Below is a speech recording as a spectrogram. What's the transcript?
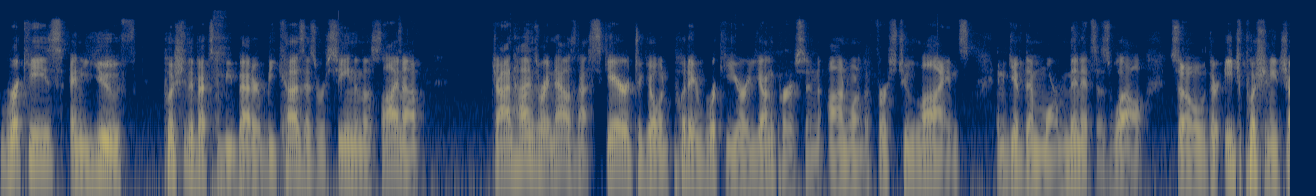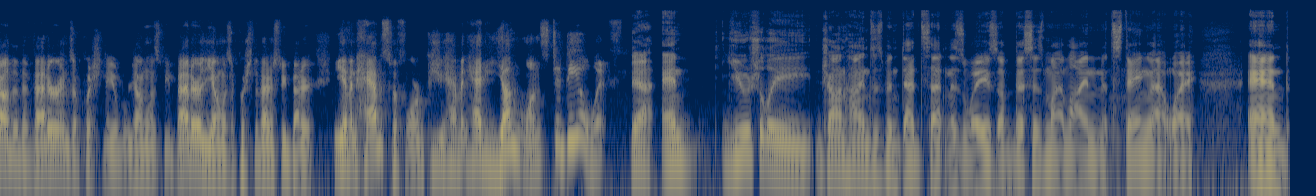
rookies and youth pushing the vets to be better because as we're seeing in this lineup, John Hynes right now is not scared to go and put a rookie or a young person on one of the first two lines and give them more minutes as well. So they're each pushing each other. The veterans are pushing the young ones to be better. The young ones are pushing the veterans to be better. You haven't had this before because you haven't had young ones to deal with. Yeah, and usually John Hynes has been dead set in his ways of this is my line and it's staying that way. And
